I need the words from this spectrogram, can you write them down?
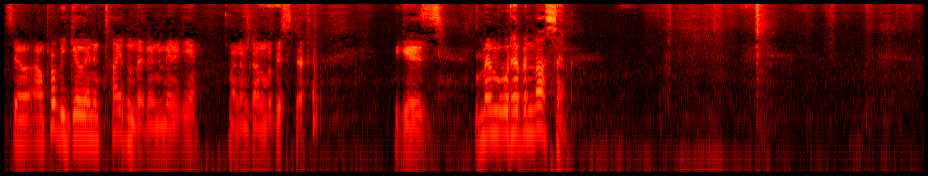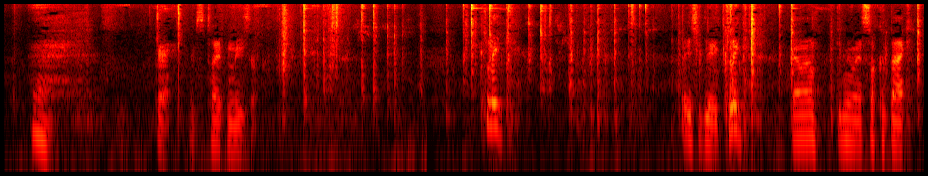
So I'll probably go in and tighten that in a minute here when I'm done with this stuff. Because remember what happened last time? okay, let's tighten these up. Click. Basically a click. Come on, give me my socket back.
